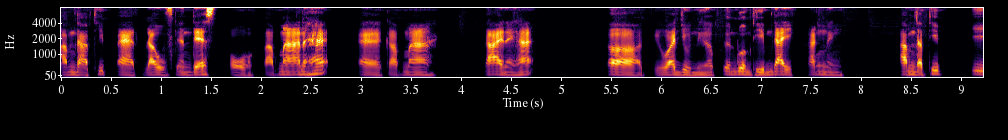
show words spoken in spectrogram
อันดับที่8ราอูฟเฟนเดสโอกลับมานะฮะเออกลับมาได้นะฮะก็ถือว่าอยู่เหนือเพื่อนร่วมทีมได้อีกครั้งหนึ่งอันดับที่ที่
